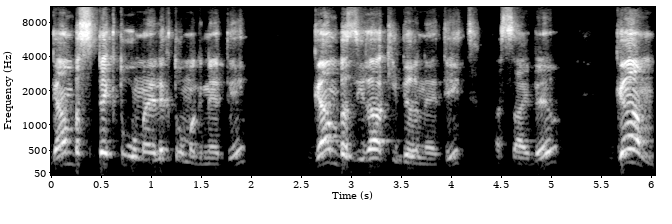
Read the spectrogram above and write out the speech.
גם בספקטרום האלקטרומגנטי, גם בזירה הקיברנטית, הסייבר, גם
